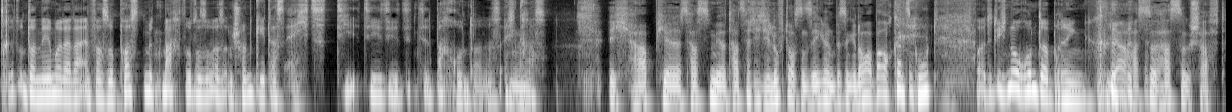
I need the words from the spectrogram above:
Drittunternehmer, der da einfach so Post mitmacht oder sowas und schon geht das echt die, die, die, den Bach runter. Das ist echt mhm. krass. Ich habe hier, das hast du mir tatsächlich die Luft aus den Segeln ein bisschen genommen, aber auch ganz gut. Ich wollte dich nur runterbringen. Ja, hast du, hast du geschafft.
